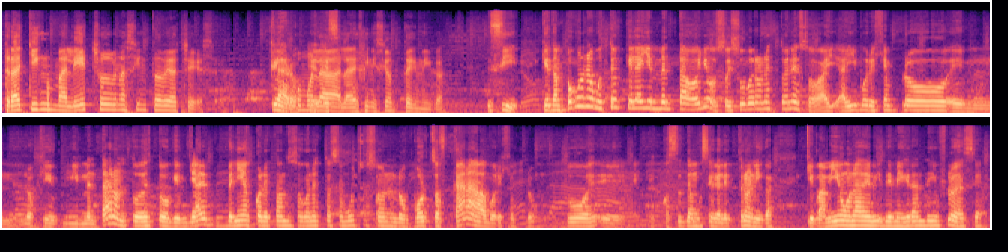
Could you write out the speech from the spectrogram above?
tracking mal hecho de una cinta VHS. Claro. Como la, la definición técnica. Sí, que tampoco es una cuestión que la haya inventado yo, soy súper honesto en eso. Ahí, por ejemplo, em, los que inventaron todo esto, que ya venían conectándose con esto hace mucho, son los Boards of Canada, por ejemplo, un eh, de música electrónica, que para mí es una de, mis grandes influencias,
